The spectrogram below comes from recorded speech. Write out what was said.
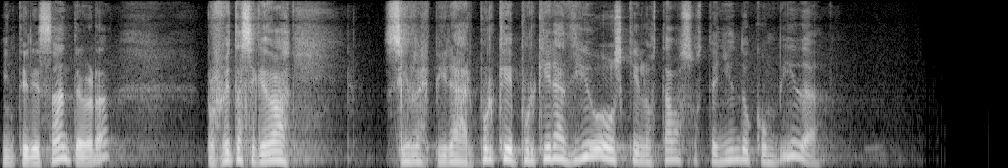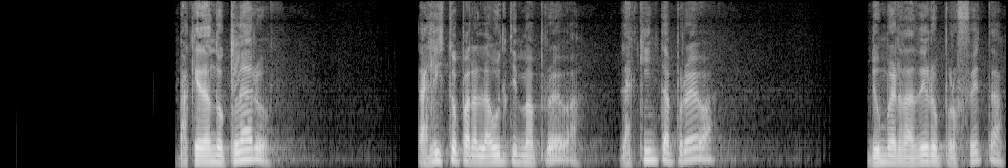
Interesante, ¿verdad? El profeta se quedaba sin respirar. ¿Por qué? Porque era Dios quien lo estaba sosteniendo con vida. ¿Va quedando claro? ¿Estás listo para la última prueba? La quinta prueba de un verdadero profeta.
